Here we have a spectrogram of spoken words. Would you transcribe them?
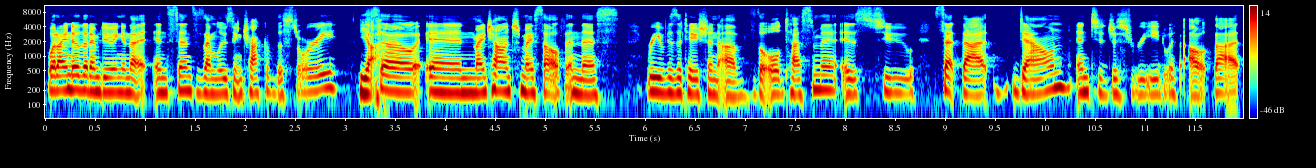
what I know that I'm doing in that instance is I'm losing track of the story. Yeah. So in my challenge to myself in this revisitation of the Old Testament is to set that down and to just read without that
